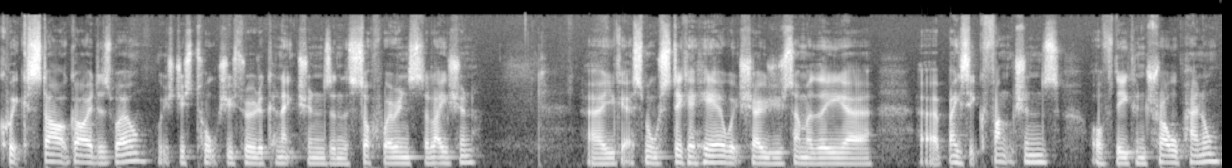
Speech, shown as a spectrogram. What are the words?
quick start guide as well, which just talks you through the connections and the software installation. Uh, you get a small sticker here which shows you some of the uh, uh, basic functions of the control panel.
